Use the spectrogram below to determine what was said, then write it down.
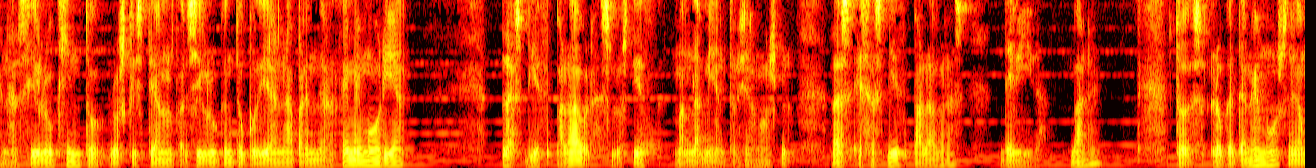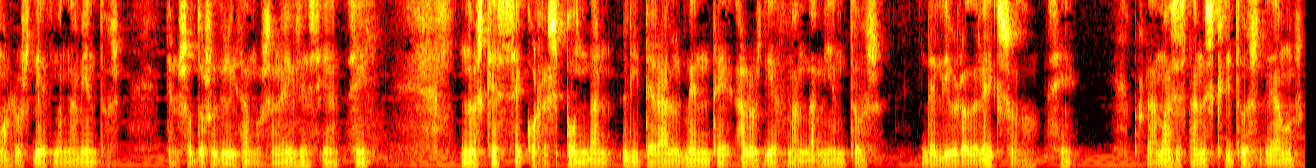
en el siglo V los cristianos del siglo V pudieran aprender de memoria las 10 palabras, los 10 mandamientos, llamamos, las, esas 10 palabras de vida, ¿vale? Entonces, lo que tenemos, digamos, los 10 mandamientos que nosotros utilizamos en la iglesia, ¿sí? no es que se correspondan literalmente a los diez mandamientos del libro del Éxodo, ¿sí? Porque además están escritos, digamos,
